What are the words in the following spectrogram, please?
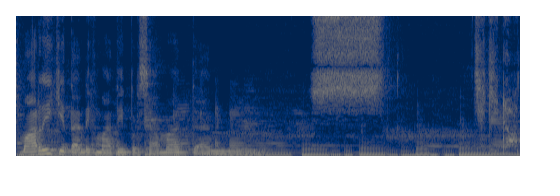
Mari kita nikmati bersama dan check it out.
